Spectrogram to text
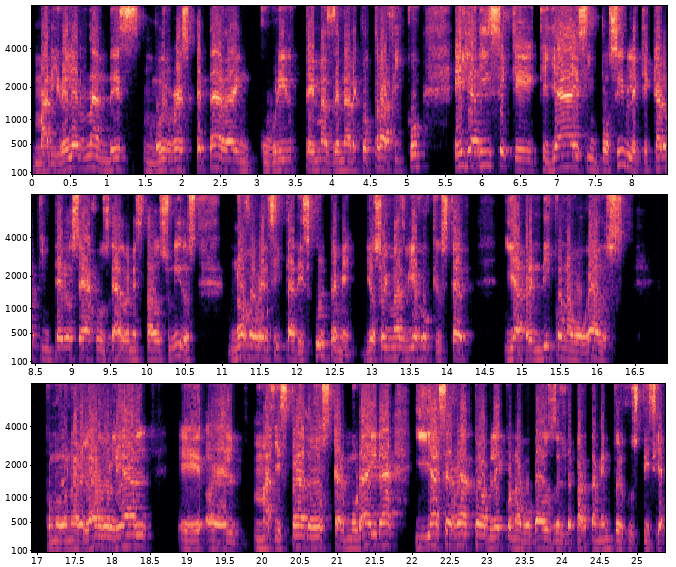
Maribel Hernández, muy respetada en cubrir temas de narcotráfico. Ella dice que, que ya es imposible que Caro Quintero sea juzgado en Estados Unidos. No, jovencita, discúlpeme, yo soy más viejo que usted y aprendí con abogados como don Abelardo Leal, eh, el magistrado Oscar Muraira y hace rato hablé con abogados del Departamento de Justicia.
